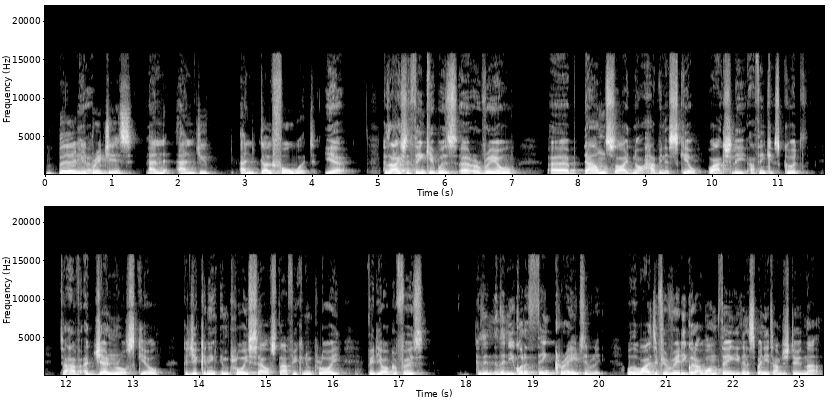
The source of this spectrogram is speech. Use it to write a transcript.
Burn your bridges and, and you, and go forward. Yeah, because I actually think it was a, a real uh, downside not having a skill. But actually, I think it's good to have a general skill because you can employ sales staff, you can employ videographers, because then, then you've got to think creatively. Otherwise, if you're really good at one thing, you're going to spend your time just doing that.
